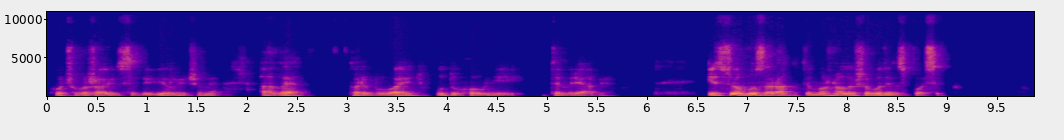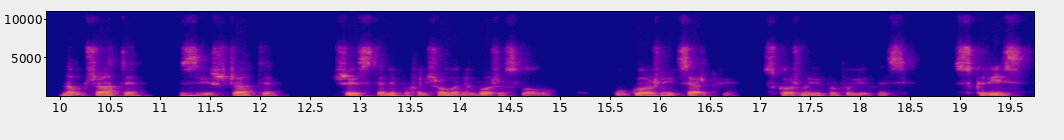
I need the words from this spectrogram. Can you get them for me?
хоч вважають себе віруючими, але перебувають у духовній темряві. І цьому зарадити можна лише в один спосіб: навчати, звіщати чисте, непофальшоване Боже Слово у кожній церкві, з кожної проповідниці, скрізь,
